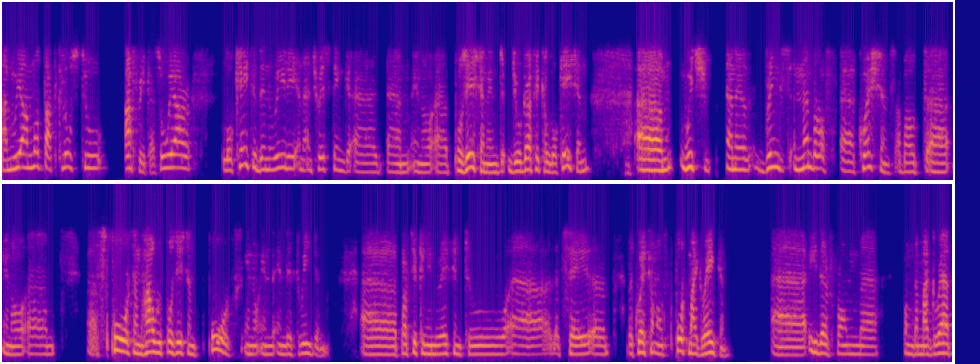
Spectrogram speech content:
and we are not that close to Africa. So we are located in really an interesting, uh, um, you know, uh, position and geographical location, um, which uh, brings a number of uh, questions about, uh, you know, um, uh, sport and how we position sports, you know, in in this region, particularly in relation to, let's say, the question of sport migration, either from from the Maghreb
